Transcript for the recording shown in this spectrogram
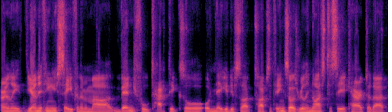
only the only thing you see from them are vengeful tactics or, or negative types of things. So it was really nice to see a character that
